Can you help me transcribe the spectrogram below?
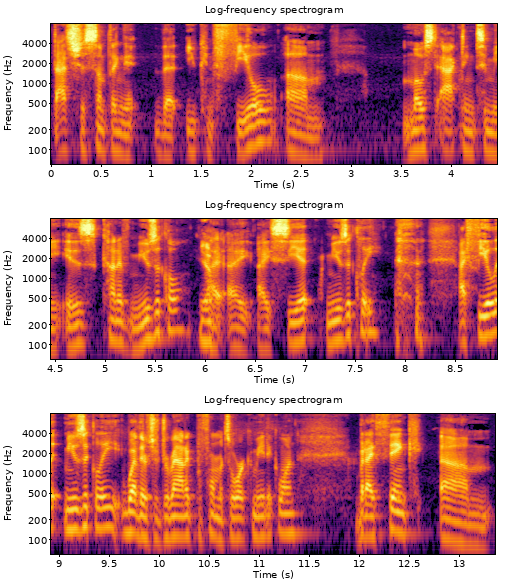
That's just something that, that you can feel. Um, most acting to me is kind of musical. Yep. I, I, I see it musically. I feel it musically, whether it's a dramatic performance or a comedic one. But I think um,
